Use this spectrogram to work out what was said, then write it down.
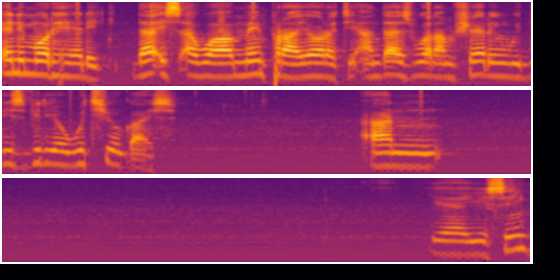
any more headache. That is our main priority and that is what I'm sharing with this video with you guys. And yeah you see?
